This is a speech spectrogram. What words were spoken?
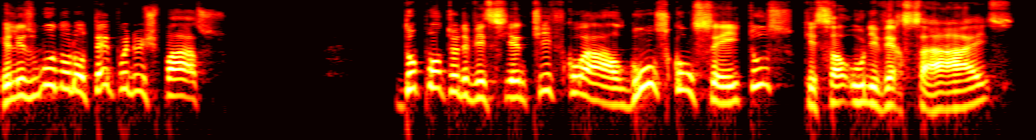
Eles mudam no tempo e no espaço. Do ponto de vista científico, há alguns conceitos que são universais,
